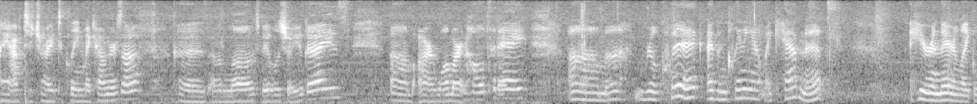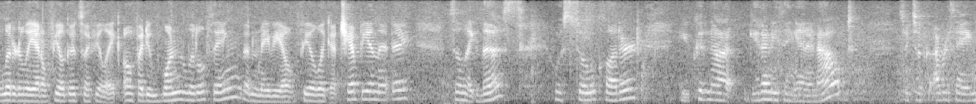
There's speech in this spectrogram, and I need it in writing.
I have to try to clean my counters off because I would love to be able to show you guys um, our Walmart haul today. Um, real quick, I've been cleaning out my cabinets here and there, like literally I don't feel good, so I feel like, oh, if I do one little thing, then maybe I'll feel like a champion that day. So like this was so cluttered, you could not get anything in and out. So I took everything,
